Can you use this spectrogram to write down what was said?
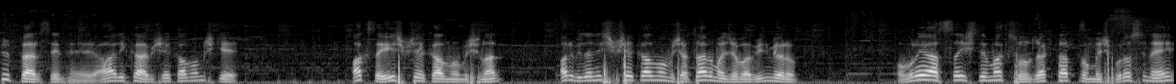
Süpersin. Ee, harika bir şey kalmamış ki. Aksa hiçbir şey kalmamış lan. Harbiden hiçbir şey kalmamış. Atar mı acaba bilmiyorum. O buraya atsa işte max olacak. Tatmamış. Burası ne?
